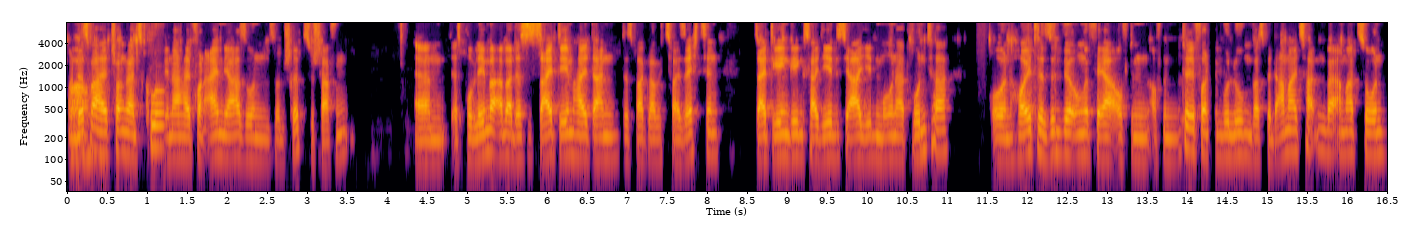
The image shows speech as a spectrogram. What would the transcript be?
Und wow. das war halt schon ganz cool, innerhalb von einem Jahr so einen, so einen Schritt zu schaffen. Ähm, das Problem war aber, dass es seitdem halt dann, das war glaube ich 2016, seitdem ging es halt jedes Jahr, jeden Monat runter. Und heute sind wir ungefähr auf dem, auf dem Mittel von dem Volumen, was wir damals hatten bei Amazon.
